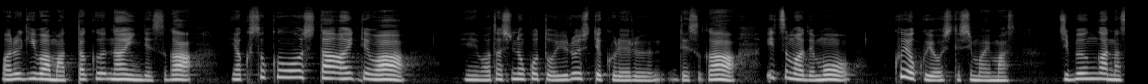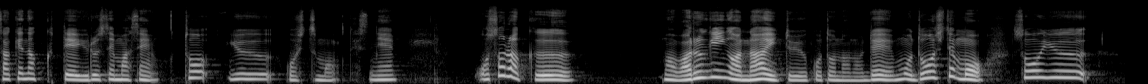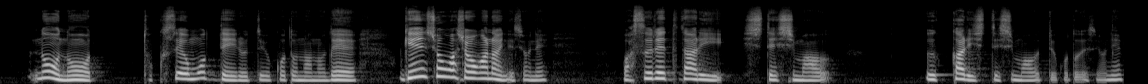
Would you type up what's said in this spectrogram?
悪気は全くないんですが約束をした相手は、えー、私のことを許してくれるんですがいつまでもくよくよしてしまいます。自分が情けなくて許せません。というご質問ですね。おそらく、まあ、悪気がないということなのでもうどうしてもそういう脳の特性を持っているということなので現象はしょうがないんですよね。忘れたりしてしまううっかりしてしまうっていうことですよね。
